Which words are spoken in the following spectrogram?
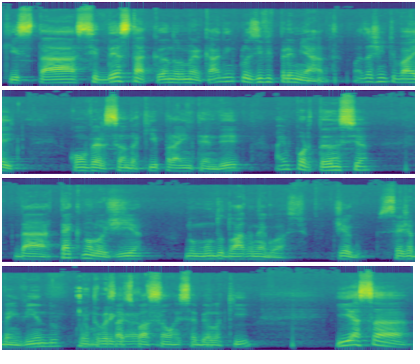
que está se destacando no mercado, inclusive premiada. Mas a gente vai conversando aqui para entender a importância da tecnologia no mundo do agronegócio. Diego, seja bem-vindo. Muito é obrigado. Satisfação recebê-lo aqui. E essa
